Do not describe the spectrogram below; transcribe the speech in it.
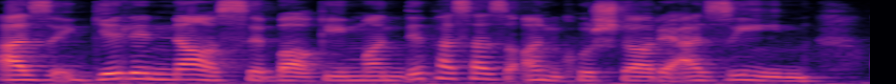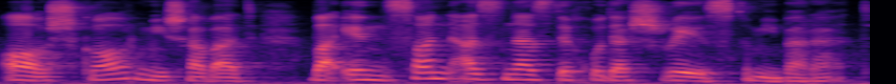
از گل ناس باقی مانده پس از آن کشدار عظیم آشکار می شود و انسان از نزد خودش رزق می برد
